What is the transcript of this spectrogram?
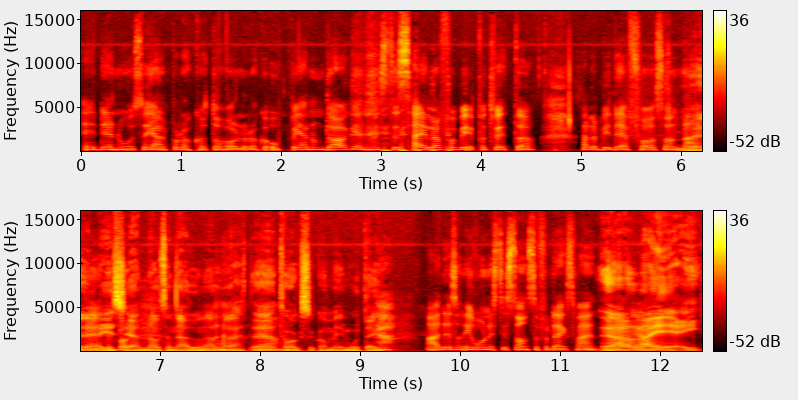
er det noe som hjelper dere til å holde dere oppe gjennom dagen hvis det seiler forbi på Twitter? Eller blir det for sånn Nei, det, det, Lys i enden av tunnelen, eller et eh, Ja. tog som kommer imot deg. nei, det er sånn ironisk distanse for deg, Svein. Ja, nei, jeg,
